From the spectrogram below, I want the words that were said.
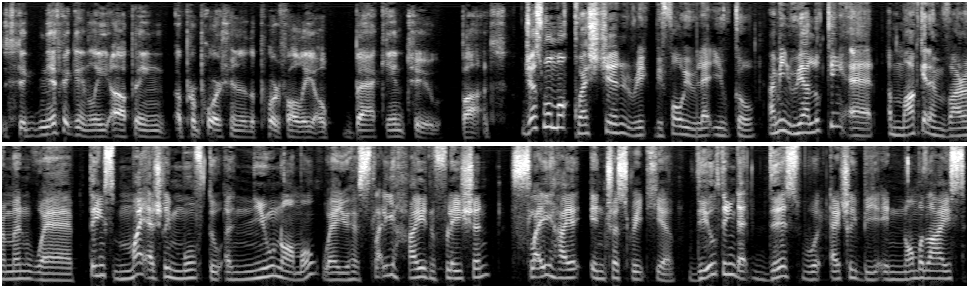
significantly upping a proportion of the portfolio back into bonds. Just one more question, Rick, before we let you go. I mean, we are looking at a market environment where things might actually move to a new normal, where you have slightly higher inflation, slightly higher interest rate here. Do you think that this would actually be a normalized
